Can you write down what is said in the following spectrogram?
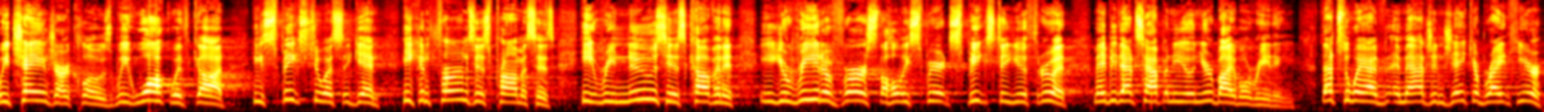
we change our clothes, we walk with God. He speaks to us again, He confirms His promises, He renews His covenant. You read a verse, the Holy Spirit speaks to you through it. Maybe that's happened to you in your Bible reading. That's the way I've imagined Jacob right here.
